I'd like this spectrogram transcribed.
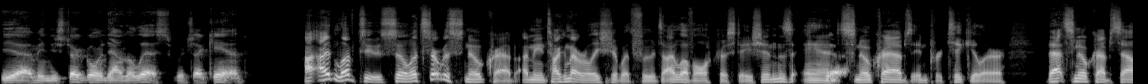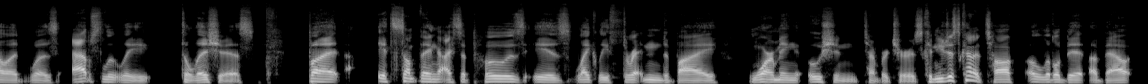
Yeah, I mean, you start going down the list, which I can. I'd love to. So let's start with snow crab. I mean, talking about relationship with foods, I love all crustaceans and yeah. snow crabs in particular. That snow crab salad was absolutely delicious, but it's something I suppose is likely threatened by warming ocean temperatures. Can you just kind of talk a little bit about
